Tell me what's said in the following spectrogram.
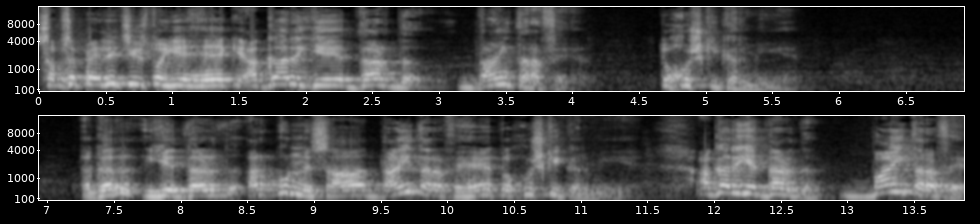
सबसे पहली चीज़ तो ये है कि अगर ये दर्द दाई तरफ़ है तो खुश्की गर्मी है। अगर ये दर्द अरकुन निसा दाई तरफ़ है तो खुश्की गर्मी है। अगर ये दर्द बाई तरफ़ है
